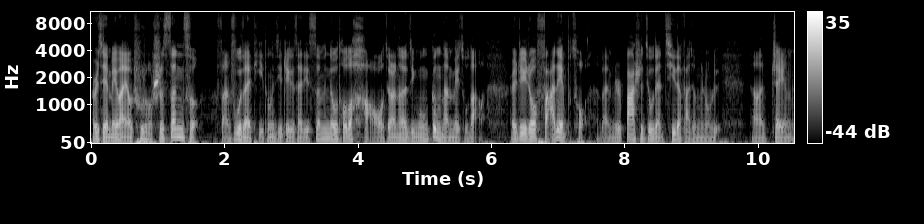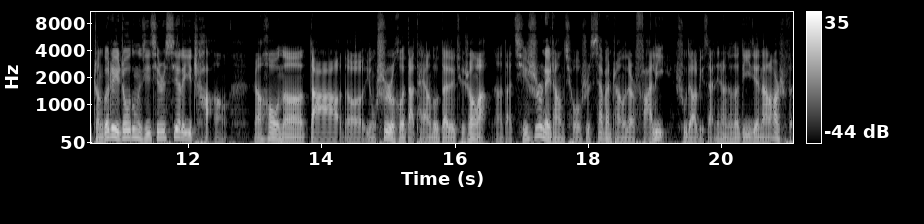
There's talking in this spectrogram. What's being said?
而且每晚要出手十三次。反复在提东契奇这个赛季三分球投得好，就让他的进攻更难被阻挡了。而且这一周罚的也不错，百分之八十九点七的罚球命中率。啊，整整个这一周东契奇其实歇了一场，然后呢打的勇士和打太阳都带队取胜了。啊，打骑士那场球是下半场有点乏力，输掉比赛。那场球他第一节拿了二十分，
